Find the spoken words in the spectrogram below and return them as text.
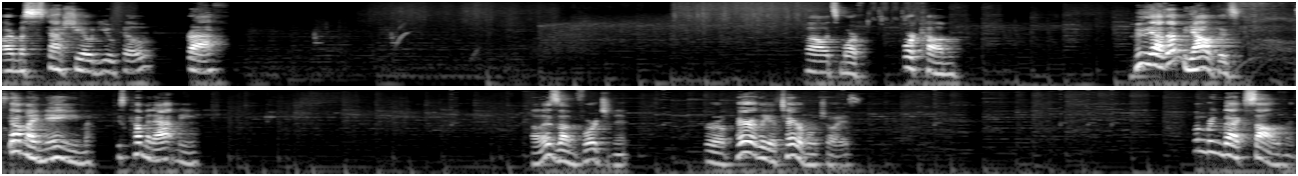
Our mustachioed Yuko. Raph. Oh, it's more more cum. yeah, that Meowth is he's got my name. He's coming at me. Oh, this is unfortunate. For apparently a terrible choice. I'm gonna bring back Solomon.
